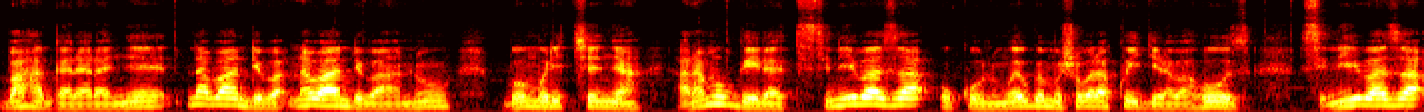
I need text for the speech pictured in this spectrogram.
bahagararanye n'abandi bantu bo muri Kenya. Aramubwira ati sinibaza ukuntu mwebwe mushobora kwigira abahuza. Sinibaza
